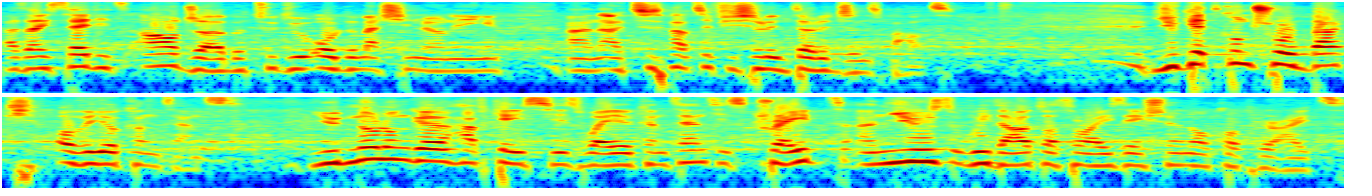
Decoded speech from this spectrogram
As I said, it's our job to do all the machine learning and artificial intelligence part. You get control back over your content you no longer have cases where your content is scraped and used without authorization or copyright.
